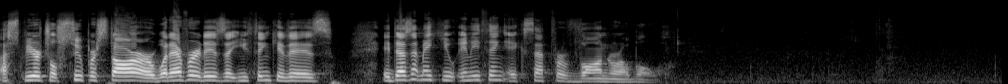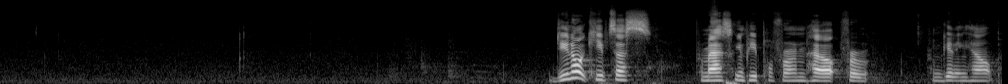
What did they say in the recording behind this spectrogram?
a spiritual superstar or whatever it is that you think it is. It doesn't make you anything except for vulnerable. Do you know what keeps us from asking people from help for from getting help?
